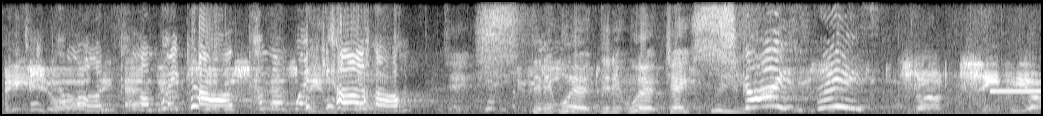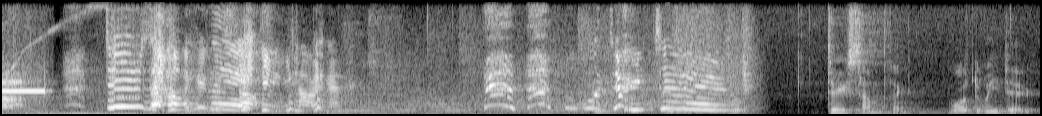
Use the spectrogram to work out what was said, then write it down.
Be sure Come on, the come on, wake up! service Come on, wake been called. up! Did it work? Did it work, Jake? Please. Guys, please! Start CPR. Do something! Okay, we'll start CPR again. what do we do? Do something. What do we do?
